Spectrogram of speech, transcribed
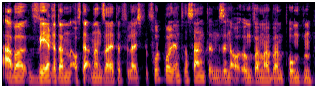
Aber wäre dann auf der anderen Seite vielleicht für Football interessant. Dann sind auch irgendwann mal beim Pumpen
